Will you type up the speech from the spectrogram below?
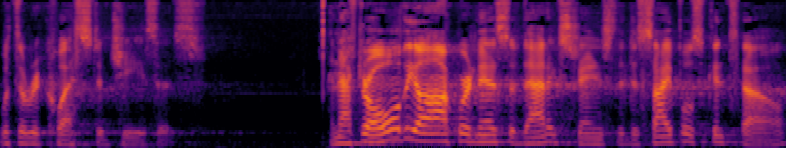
with the request of Jesus. And after all the awkwardness of that exchange, the disciples can tell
